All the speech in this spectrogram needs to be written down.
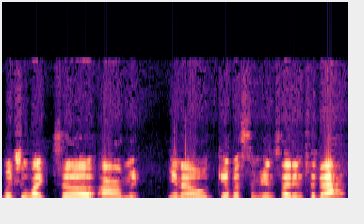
would you like to, um, you know, give us some insight into that?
